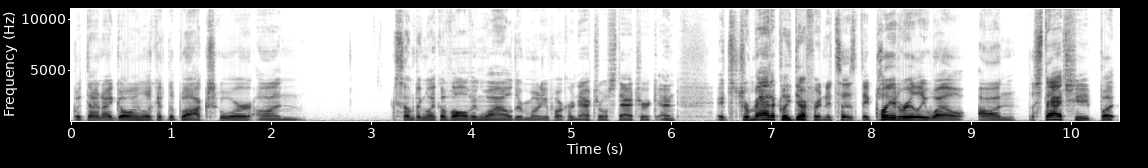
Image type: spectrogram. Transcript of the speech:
but then I go and look at the box score on something like Evolving Wild or Money Puck or Natural Stat Trick, and it's dramatically different. It says they played really well on the stat sheet, but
